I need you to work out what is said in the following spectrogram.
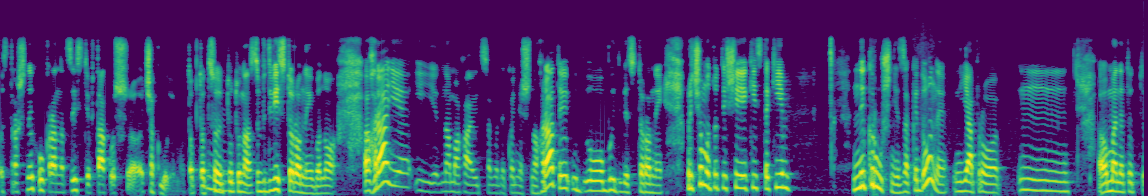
е, страшних укранацистів також е, чаклуємо. Тобто, це Мгм. тут у нас в дві сторони воно грає, і намагаються вони, звісно, грати у обидві сторони. Причому тут іще якісь такі некрушні закидони. Я про. М, У мене тут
